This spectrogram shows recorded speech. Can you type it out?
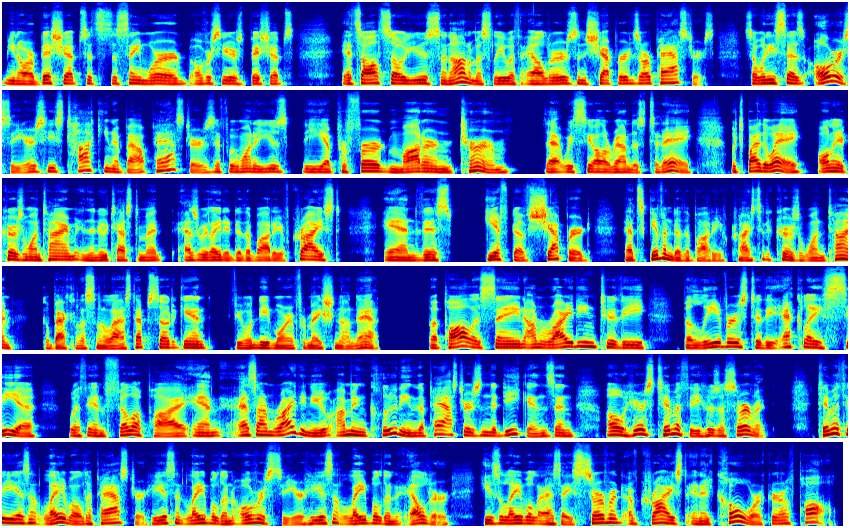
you know, are bishops. It's the same word, overseers, bishops. It's also used synonymously with elders and shepherds or pastors. So when he says overseers, he's talking about pastors, if we want to use the uh, preferred modern term that we see all around us today, which, by the way, only occurs one time in the New Testament as related to the body of Christ. And this gift of shepherd that's given to the body of Christ. It occurs one time. Go back and listen to the last episode again if you need more information on that. But Paul is saying, I'm writing to the believers, to the ecclesia within Philippi. And as I'm writing you, I'm including the pastors and the deacons. And oh, here's Timothy, who's a servant. Timothy isn't labeled a pastor. He isn't labeled an overseer. He isn't labeled an elder. He's labeled as a servant of Christ and a co worker of Paul.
